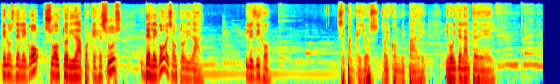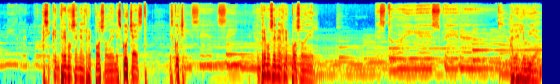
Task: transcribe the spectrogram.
que nos delegó su autoridad, porque Jesús delegó esa autoridad. Y les dijo, sepan que yo estoy con mi Padre y voy delante de Él. Así que entremos en el reposo de Él. Escucha esto, escucha. Entremos en el reposo de Él. Aleluya.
